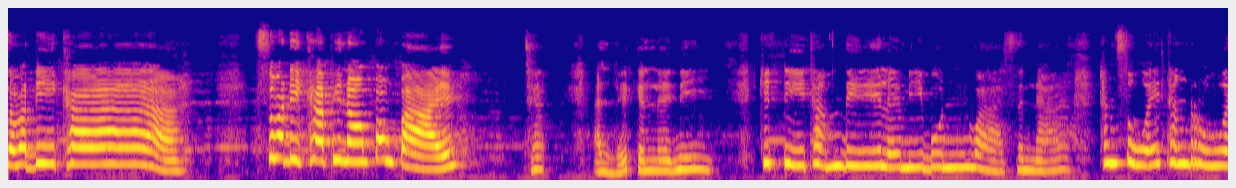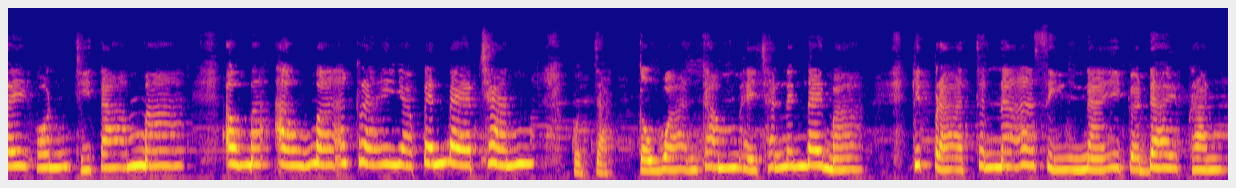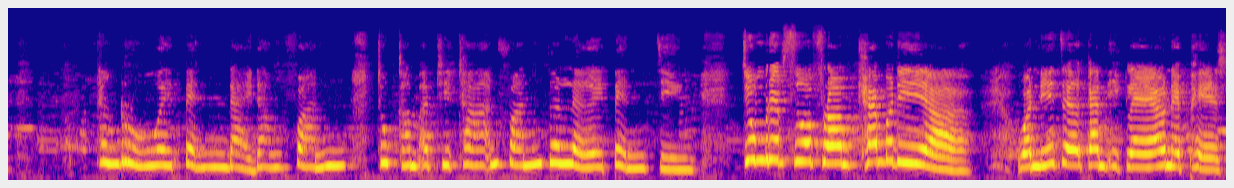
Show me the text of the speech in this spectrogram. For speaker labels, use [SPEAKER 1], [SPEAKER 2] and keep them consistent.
[SPEAKER 1] สวัสดีค่ะ สวัสดีค่ะพี่น้องป้องปายเช็ดอันเลิศกันเลยนี่ คิดดีทำดีเลยมีบุญวาสนา ทั้งสวยทั้งรวยคนที่ตามมา เอามาเอามาใครอยากเป็นแบบฉันก็จักกรวาลทำให้ฉันนั้นได้มา คิดปรารถนาสิ่งไหนก็ได้พลัน ทั้งรวยเป็นได้ดังฝัน ทุกคำอธิษฐานฝันก็เลยเป็นจริง จุมเรียบซัว from Cambodia วันนี้เจอกันอีกแล้วในเพจ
